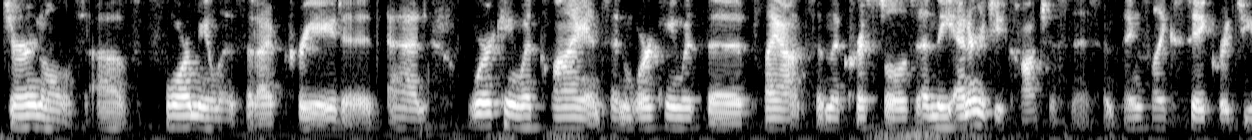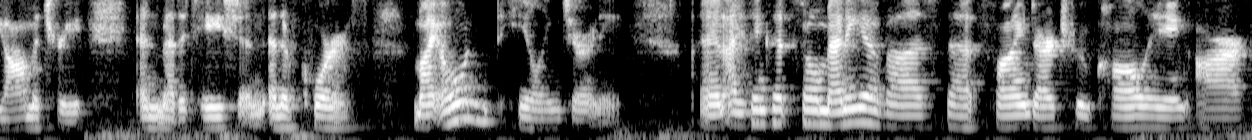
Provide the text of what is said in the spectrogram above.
journals of formulas that I've created and working with clients and working with the plants and the crystals and the energy consciousness and things like sacred geometry and meditation. And of course, my own healing journey. And I think that so many of us that find our true calling our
